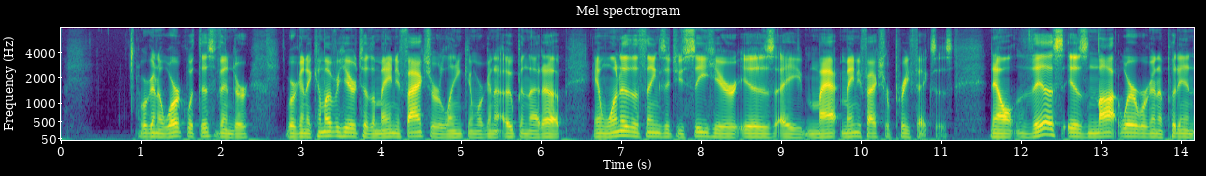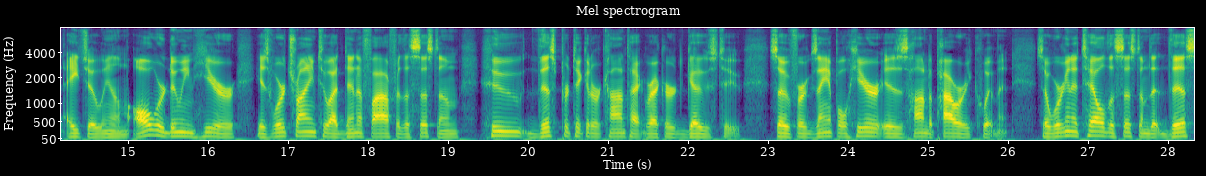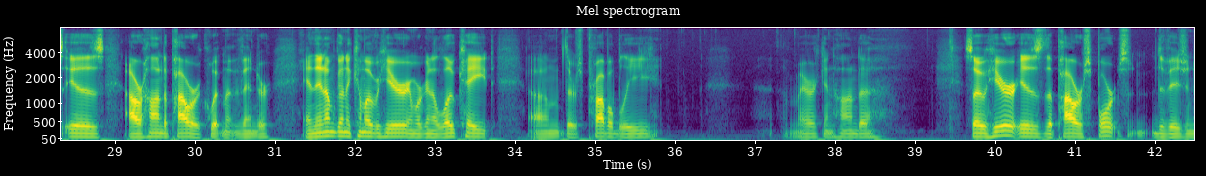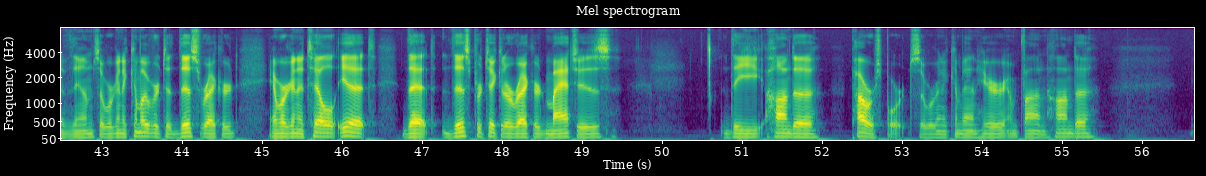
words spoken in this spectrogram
We're going to work with this vendor we're going to come over here to the manufacturer link and we're going to open that up. And one of the things that you see here is a ma manufacturer prefixes. Now, this is not where we're going to put in HOM. All we're doing here is we're trying to identify for the system who this particular contact record goes to. So, for example, here is Honda Power Equipment. So, we're going to tell the system that this is our Honda Power Equipment vendor. And then I'm going to come over here and we're going to locate, um, there's probably American Honda. So here is the Power Sports division of them. So we're going to come over to this record and we're going to tell it that this particular record matches the Honda Power Sports. So we're going to come down here and find Honda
